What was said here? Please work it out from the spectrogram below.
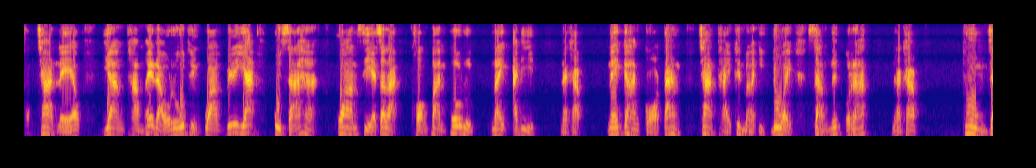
ของชาติแล้ว ยังทำให้เรารู้ถึงความวิริยะอุตสาหะ ความเสียสละของบรรพบุรุษในอดีตนะครับ ในการก่อตั้งชาติไทยขึ้นมาอีกด้วยสำนึกรักนะครับ ภูมิใจ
